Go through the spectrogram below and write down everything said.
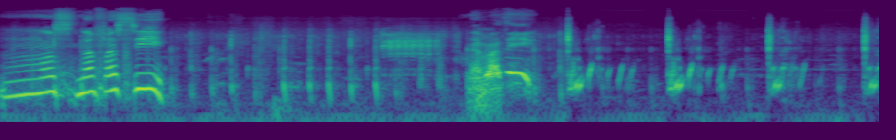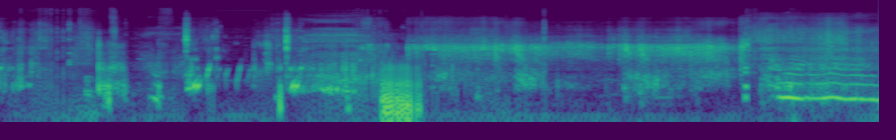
نص نفسي. نفسي يا الله قبل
